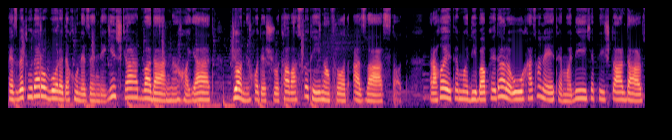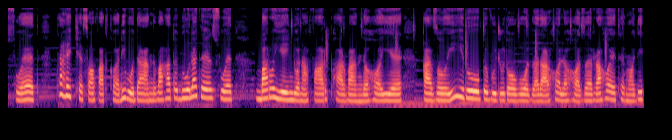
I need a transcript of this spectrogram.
حزب توده رو وارد خون زندگیش کرد و در نهایت جان خودش رو توسط این افراد از دست داد. رها اعتمادی و پدر او حسن اعتمادی که پیشتر در سوئد ته کسافتکاری بودند و حتی دولت سوئد برای این دو نفر پرونده های قضایی رو به وجود آورد و در حال حاضر رها اعتمادی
